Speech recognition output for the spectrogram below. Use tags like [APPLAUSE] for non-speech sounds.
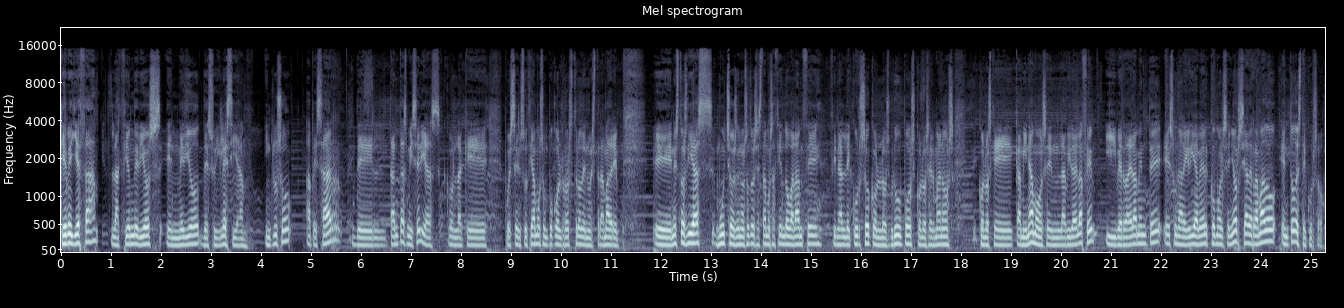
Qué belleza la acción de Dios en medio de su iglesia, incluso a pesar de tantas miserias con la que pues ensuciamos un poco el rostro de nuestra madre. Eh, en estos días muchos de nosotros estamos haciendo balance final de curso con los grupos, con los hermanos con los que caminamos en la vida de la fe y verdaderamente es una alegría ver cómo el Señor se ha derramado en todo este curso.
